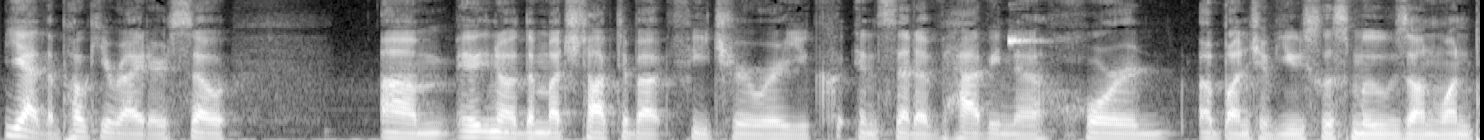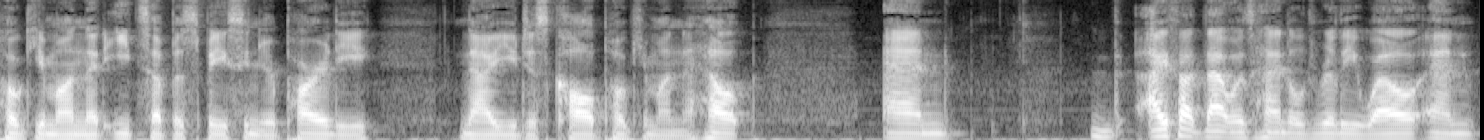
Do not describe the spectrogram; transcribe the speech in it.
Yeah, the Poke Rider. So um, you know, the much talked about feature where you instead of having to hoard a bunch of useless moves on one Pokemon that eats up a space in your party, now you just call Pokemon to help. And I thought that was handled really well. And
